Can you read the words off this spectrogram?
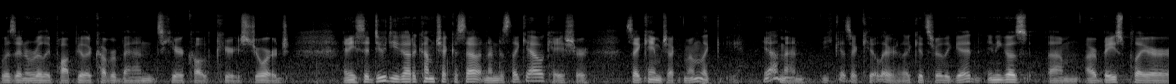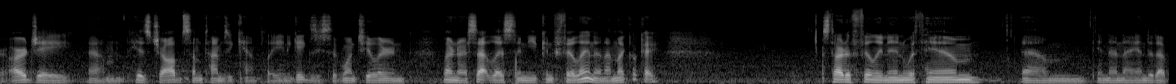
was in a really popular cover band here called Curious George, and he said, "Dude, you got to come check us out." And I'm just like, "Yeah, okay, sure." So I came checked them. I'm like, "Yeah, man, you guys are killer. Like, it's really good." And he goes, um, "Our bass player RJ, um, his job sometimes he can't play any gigs." He said, "Once you learn learn our set list, and you can fill in." And I'm like, "Okay." Started filling in with him, um, and then I ended up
